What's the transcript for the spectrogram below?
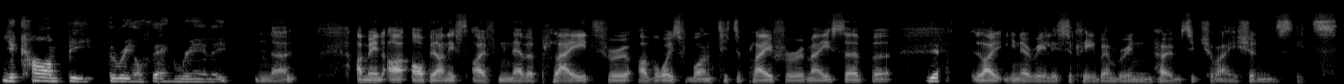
you can't beat the real thing, really. No. I mean, I, will be honest, I've never played through, I've always wanted to play through a Mesa, but yeah. like, you know, realistically, when we're in home situations, it's,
